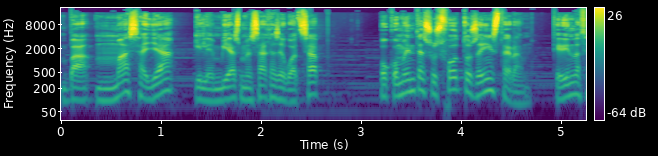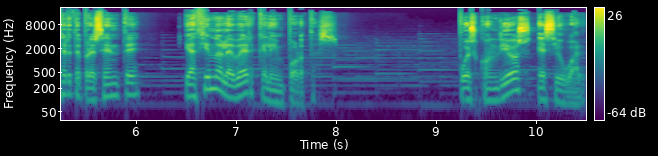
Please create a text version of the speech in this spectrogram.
va más allá y le envías mensajes de WhatsApp o comentas sus fotos de Instagram queriendo hacerte presente y haciéndole ver que le importas. Pues con Dios es igual.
